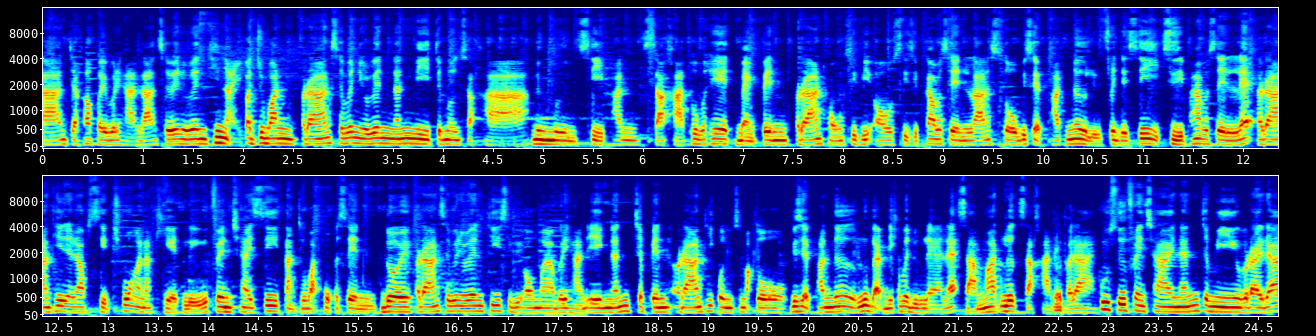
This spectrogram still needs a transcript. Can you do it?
ร้านจะเข้าไปบริหารร้าน7 e เ e ่ e ที่ไหน ปัจจุบันร้าน7 e เ e ่ e นั้นมีจำนวนสาขา14,000 สาขาทั่วประเทศ แบ่งเป็นร้านของ CPO 49%ร้าน s o Business Partner หรือ Franchisee 45%และร้านที่ได้รับสิทธิ์ช่วงอาณาเขต หรือ Franchisee ต่างจังหวัด 6%โดยร้าน7 e เ e ่ e ที่ CPO มาบริหารเองนั้น จะเป็นร้านที่คนสมัคร Store Business Partner รูปแบบนี้เข้าไปดูแล และสามารถเลือกสาขาไหนก็ได้ ผู้ซื้อแฟรนไชส์นั้นจะมีรายได้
